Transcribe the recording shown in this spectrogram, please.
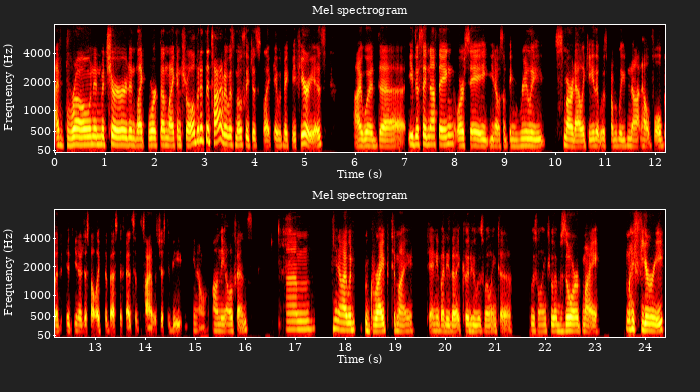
I've grown and matured and like worked on my control. But at the time, it was mostly just like it would make me furious. I would uh, either say nothing or say you know something really smart alecky that was probably not helpful, but it you know just felt like the best defense at the time was just to be you know on the offense. Um, you know, I would gripe to my to anybody that I could who was willing to who was willing to absorb my my fury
